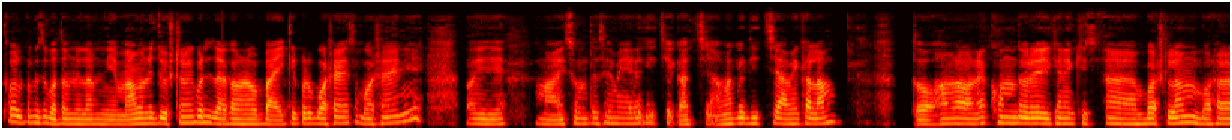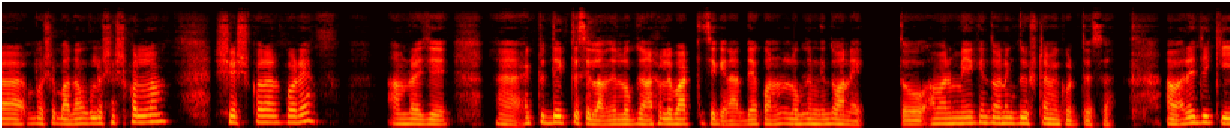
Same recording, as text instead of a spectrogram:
তো অল্প কিছু বাদাম নিলাম নিয়ে মামনি দুষ্টামি করছে, যার কারণে বাইকের পরে বসায় আছে বসায় নিয়ে ওই যে মাই চলতেছে মেয়েরা দিচ্ছে খাচ্ছে আমাকে দিচ্ছে, আমি খেলাম। তো আমরা অনেকক্ষণ ধরে এখানে বসলাম, বসা, বসে বাদামগুলো শেষ করলাম। শেষ করার পরে আমরা যে একটু দেখতেছিলাম যে লোকজন আসলে বাড়তেছে কিনা। দেখুন, লোকজন কিন্তু অনেক। তো আমার মেয়ে কিন্তু অনেক দুষ্টামি করতেছে। আবার এই যে কি,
